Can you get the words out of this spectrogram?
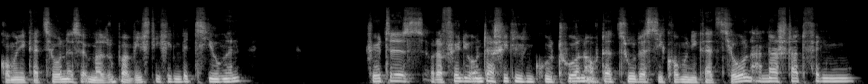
Kommunikation ist immer super wichtig in Beziehungen. Führt es oder führen die unterschiedlichen Kulturen auch dazu, dass die Kommunikation anders stattfinden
